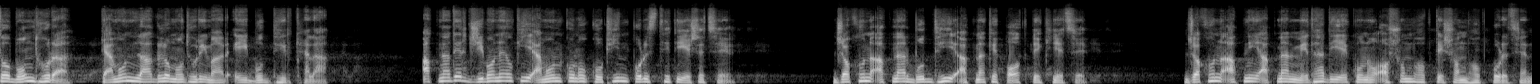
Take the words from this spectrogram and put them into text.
তো বন্ধুরা, কেমন লাগল মধুরিমার এই বুদ্ধির খেলা? আপনাদের জীবনেও কি এমন কোনো কঠিন পরিস্থিতি এসেছে, যখন আপনার বুদ্ধি আপনাকে পথ দেখিয়েছে, যখন আপনি আপনার মেধা দিয়ে কোনো অসম্ভবকে সম্ভব করেছেন?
